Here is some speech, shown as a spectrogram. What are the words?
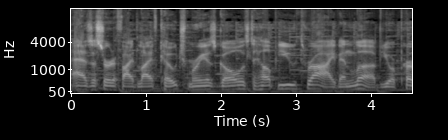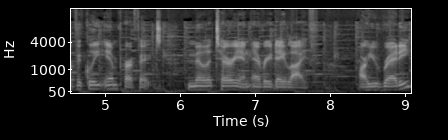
As a certified life coach, Maria's goal is to help you thrive and love your perfectly imperfect military and everyday life. Are you ready?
